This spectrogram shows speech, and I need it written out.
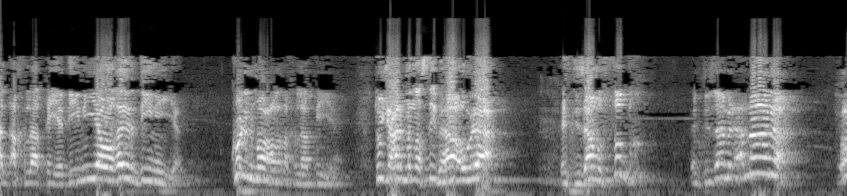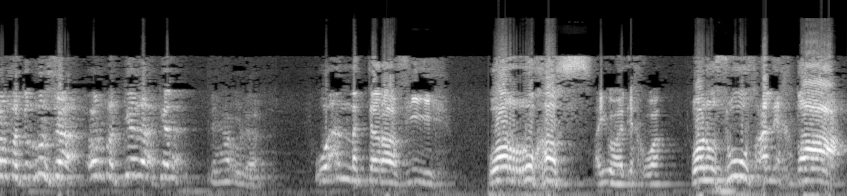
الأخلاقية دينية وغير دينية. كل المواعظ الأخلاقية تجعل من نصيب هؤلاء التزام الصدق التزام الأمانة حرمة الرشا حرمة كذا كذا لهؤلاء. وأما الترافيه والرخص أيها الإخوة. ونصوص الإخضاع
